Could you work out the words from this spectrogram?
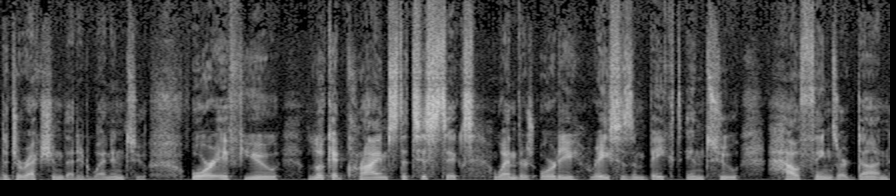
the direction that it went into. Or if you look at crime statistics when there's already racism baked into how things are done,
